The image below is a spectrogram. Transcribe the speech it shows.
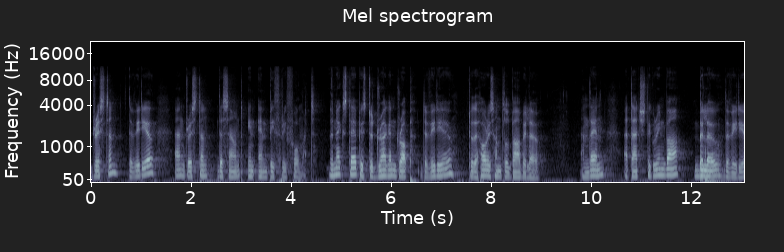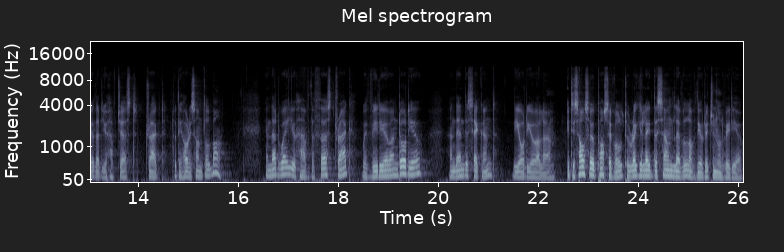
Dristan, the video, and Dristan, the sound in MP3 format. The next step is to drag and drop the video to the horizontal bar below, and then attach the green bar below the video that you have just dragged to the horizontal bar. In that way you have the first track with video and audio, and then the second, the audio alone. It is also possible to regulate the sound level of the original video.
